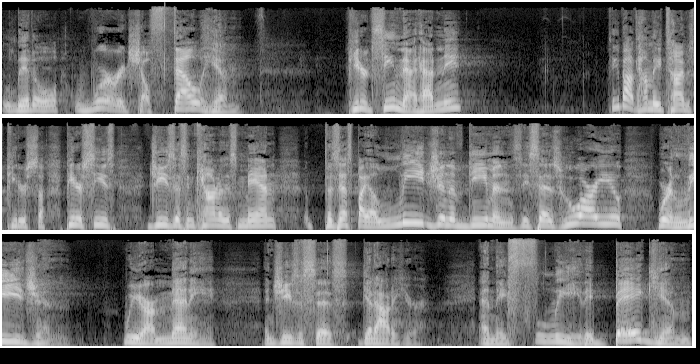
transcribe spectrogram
little word shall fell him. Peter'd seen that, hadn't he? Think about how many times Peter, saw, Peter sees Jesus encounter this man possessed by a legion of demons. He says, Who are you? We're legion. We are many. And Jesus says, Get out of here. And they flee. They beg him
